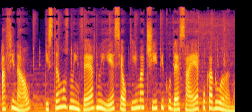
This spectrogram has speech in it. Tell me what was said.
afinal, estamos no inverno e esse é o clima típico dessa época do ano.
